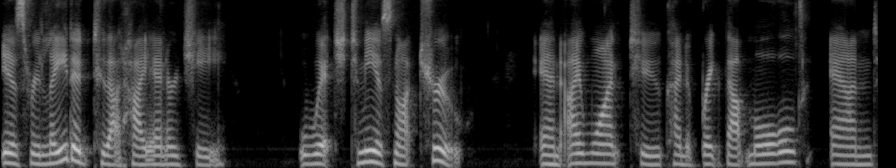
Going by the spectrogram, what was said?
is related to that high energy, which to me is not true. And I want to kind of break that mold and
